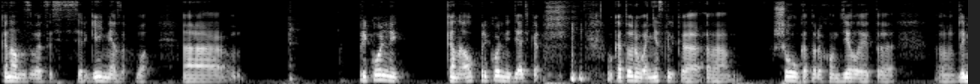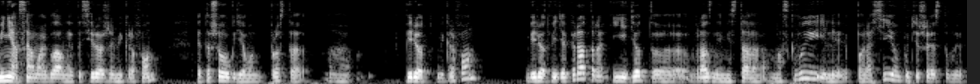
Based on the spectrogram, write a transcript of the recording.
Канал называется Сергей Меза. Вот. А, прикольный канал, прикольный дядька, у которого несколько а, шоу, которых он делает, э, э, для меня самое главное это Сережа микрофон. Это шоу, где он просто э, берет микрофон, берет видеооператора и идет в разные места Москвы или по России он путешествует.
